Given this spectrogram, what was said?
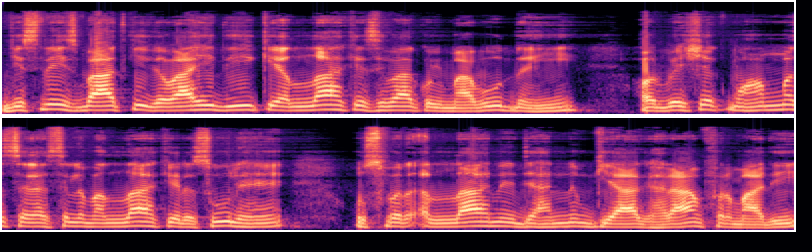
جس نے اس بات کی گواہی دی کہ اللہ کے سوا کوئی معبود نہیں اور بے شک محمد صلی اللہ علیہ وسلم اللہ کے رسول ہیں، اس پر اللہ نے جہنم کی آگ حرام فرما دی۔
